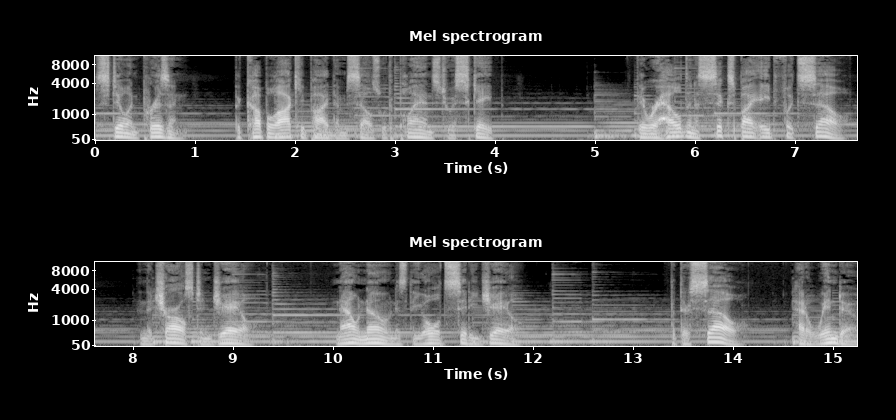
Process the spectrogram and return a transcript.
still in prison, the couple occupied themselves with plans to escape. They were held in a 6 by 8 foot cell in the Charleston jail, now known as the Old City Jail. But their cell had a window,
